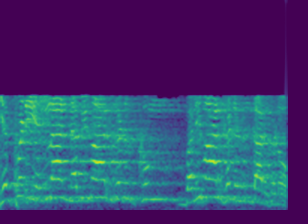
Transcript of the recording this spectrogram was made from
எப்படி எல்லா நபிமார்களுக்கும் வலிமார்கள் இருந்தார்களோ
